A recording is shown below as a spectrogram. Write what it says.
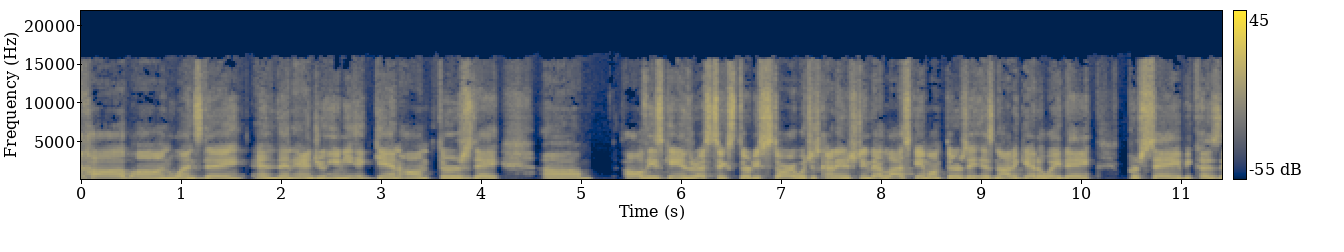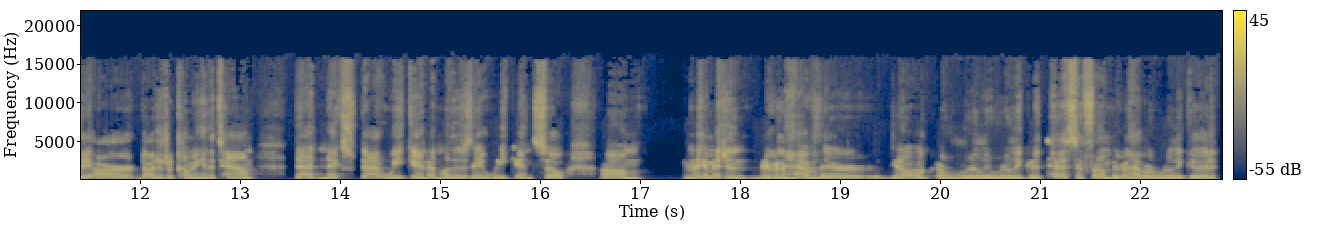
Cobb on Wednesday, and then Andrew Heaney again on Thursday. Um, all these games are at 6:30 start, which is kind of interesting. That last game on Thursday is not a getaway day per se because they are Dodgers are coming into town that next that weekend, that Mother's Day weekend. So, um, like I mentioned, they're going to have their you know a, a, really really good test in front of them. They're going to have a really good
